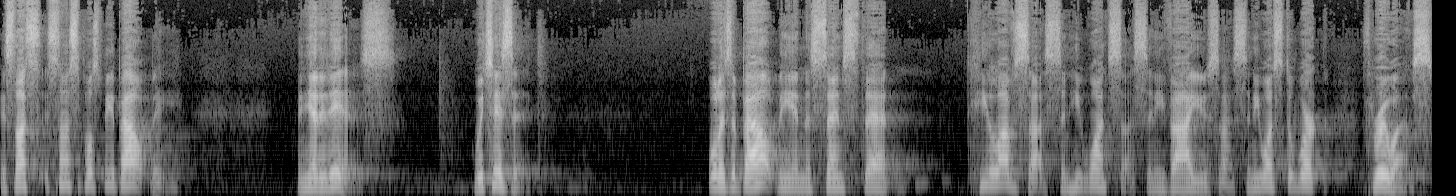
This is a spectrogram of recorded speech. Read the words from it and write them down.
it's not, it's not supposed to be about me. And yet it is. Which is it? Well, it's about me in the sense that he loves us and he wants us and he values us and he wants to work through us.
